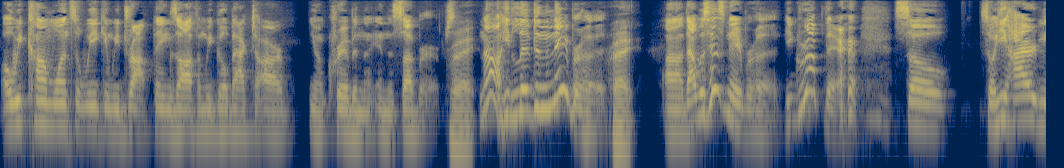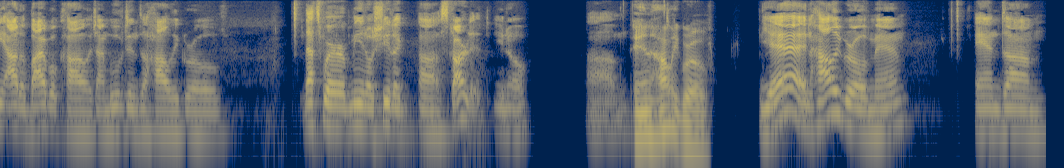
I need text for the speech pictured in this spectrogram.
oh, we come once a week and we drop things off and we go back to our you know crib in the in the suburbs. Right. No, he lived in the neighborhood. right. Uh, that was his neighborhood. He grew up there. So so he hired me out of Bible college. I moved into Holly Grove. That's where me and Osheta uh, started. You know, um, In Holly Grove. yeah, in Holly Grove, man. And um,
